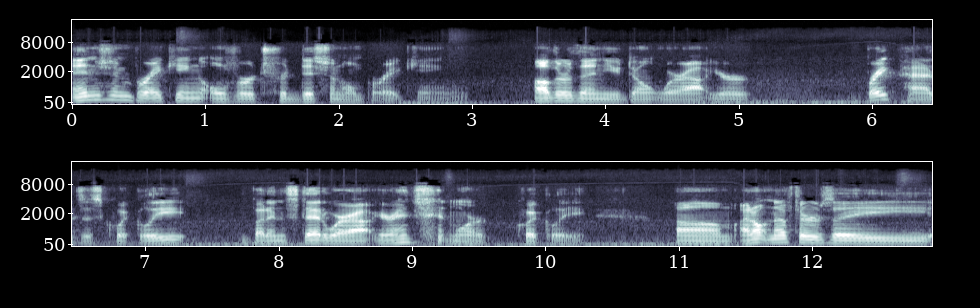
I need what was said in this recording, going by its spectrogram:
engine braking over traditional braking, other than you don't wear out your brake pads as quickly, but instead wear out your engine more quickly? Um, I don't know if there's a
